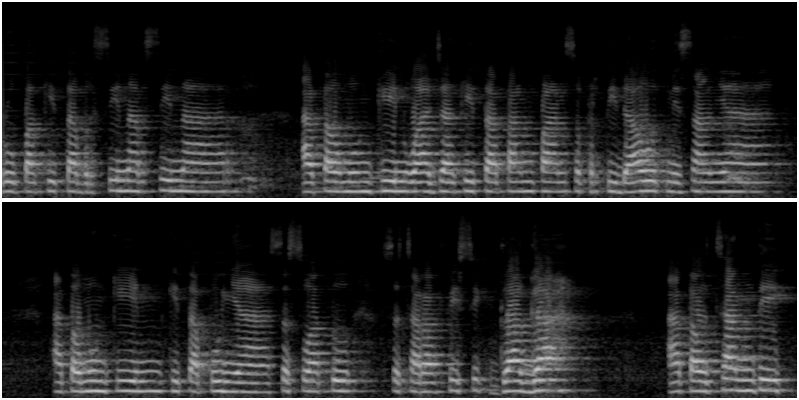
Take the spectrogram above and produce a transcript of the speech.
rupa kita bersinar-sinar atau mungkin wajah kita tampan seperti Daud misalnya. Atau mungkin kita punya sesuatu secara fisik gagah atau cantik.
